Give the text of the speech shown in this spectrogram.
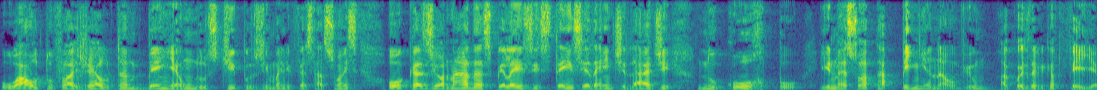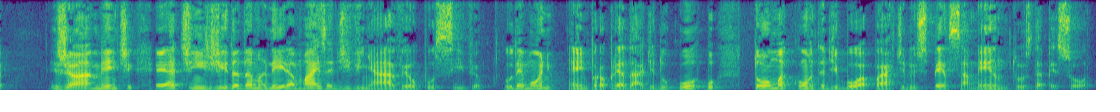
O alto flagelo também é um dos tipos de manifestações ocasionadas pela existência da entidade no corpo. E não é só tapinha, não, viu? A coisa fica feia. Já a mente é atingida da maneira mais adivinhável possível. O demônio, em propriedade do corpo, toma conta de boa parte dos pensamentos da pessoa.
